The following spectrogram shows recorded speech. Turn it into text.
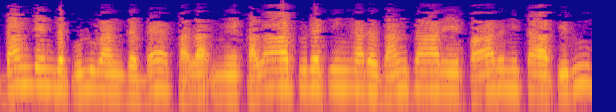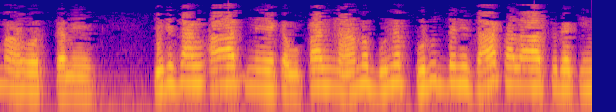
දන් දෙන්න පුළුවන්ද බෑ කල මේ කලාතුරකින් අර සංසාරේ පාරමිතා පිරු මහෝත්තමේ තිරිසං ආත්මයක උපන්නාම ಗುಣ පුරුද්ද නිසා කලාතුරකින්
